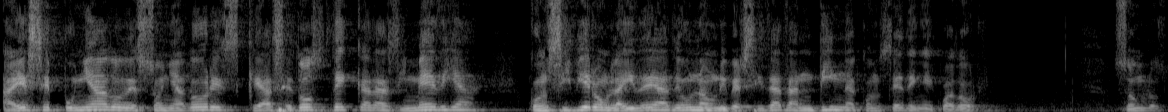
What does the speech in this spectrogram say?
a ese puñado de soñadores que hace dos décadas y media concibieron la idea de una universidad andina con sede en Ecuador. Son los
